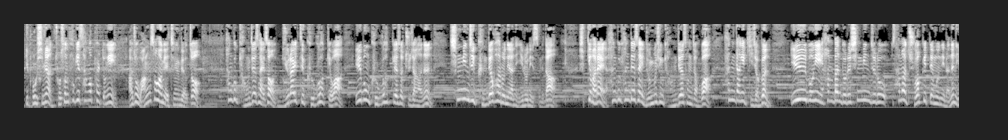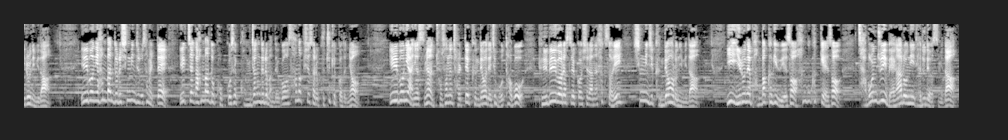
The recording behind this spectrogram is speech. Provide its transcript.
이 보시면 조선 후기 상업 활동이 아주 왕성하게 진행되었죠. 한국 경제사에서 뉴라이트 극우학계와 일본 극우학계에서 주장하는 식민지 근대화론이라는 이론이 있습니다. 쉽게 말해 한국 현대사의 눈부신 경제 성장과 한강의 기적은 일본이 한반도를 식민지로 삼아 주었기 때문이라는 이론입니다. 일본이 한반도를 식민지로 삼을 때 일제가 한반도 곳곳에 공장들을 만들고 산업시설을 구축했거든요. 일본이 아니었으면 조선은 절대 근대화되지 못하고 빌빌거렸을 것이라는 학설이 식민지 근대화론입니다. 이 이론에 반박하기 위해서 한국 학계에서 자본주의 맹아론이 대두되었습니다.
